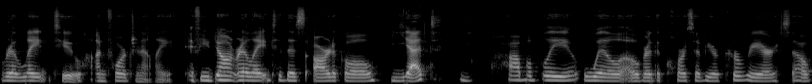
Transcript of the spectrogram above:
relate to, unfortunately. If you don't relate to this article yet, you probably will over the course of your career. So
